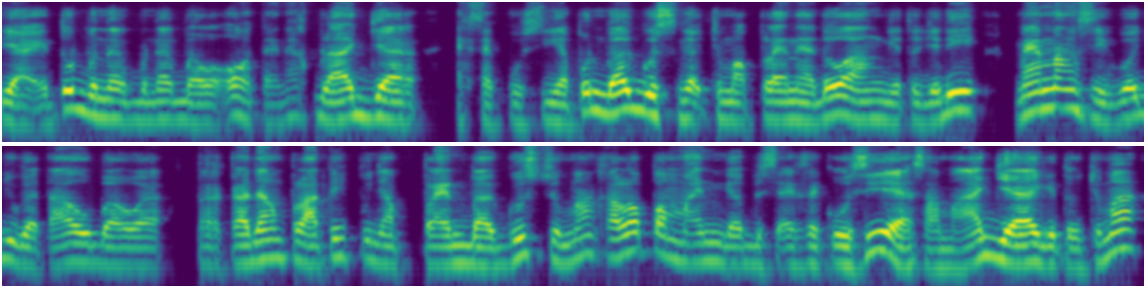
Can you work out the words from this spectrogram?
ya itu benar-benar bahwa oh Ten Hag belajar. Eksekusinya pun bagus, nggak cuma plannya doang gitu. Jadi memang sih gue juga tahu bahwa terkadang pelatih punya plan bagus, cuma kalau pemain nggak bisa eksekusi ya sama aja gitu. Cuma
